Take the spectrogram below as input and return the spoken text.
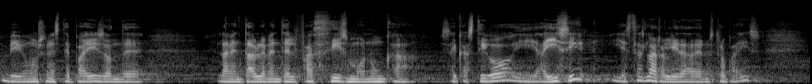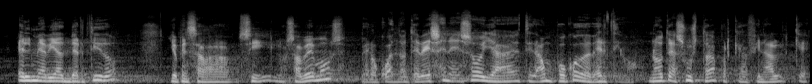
vivimos en este país donde lamentablemente el fascismo nunca se castigó y ahí sí, y esta es la realidad de nuestro país. Él me había advertido, yo pensaba, sí, lo sabemos, pero cuando te ves en eso ya te da un poco de vértigo. No te asusta, porque al final, que,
